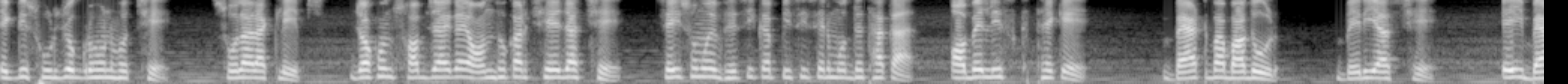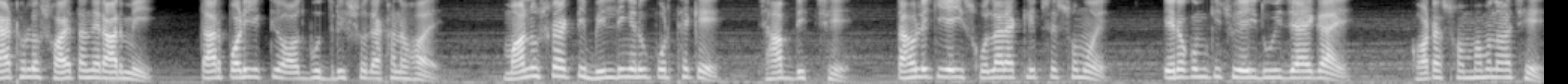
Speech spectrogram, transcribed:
একটি সূর্যগ্রহণ হচ্ছে সোলার অ্যাক্লিপস যখন সব জায়গায় অন্ধকার ছেয়ে যাচ্ছে, সেই সময় ভেসিকা পিসিসের মধ্যে থাকা অবেলিস্ক থেকে ব্যাট বা বাদুড় বেরিয়ে আসছে। এই ব্যাট হলো শয়তানের আর্মি তারপরেই একটি অদ্ভুত দৃশ্য দেখানো হয়। মানুষরা একটি বিল্ডিংয়ের উপর থেকে ঝাঁপ দিচ্ছে। তাহলে কি এই সোলার অ্যাক্লিপসের সময় এরকম কিছু এই দুই জায়গায় ঘটার সম্ভাবনা আছে?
